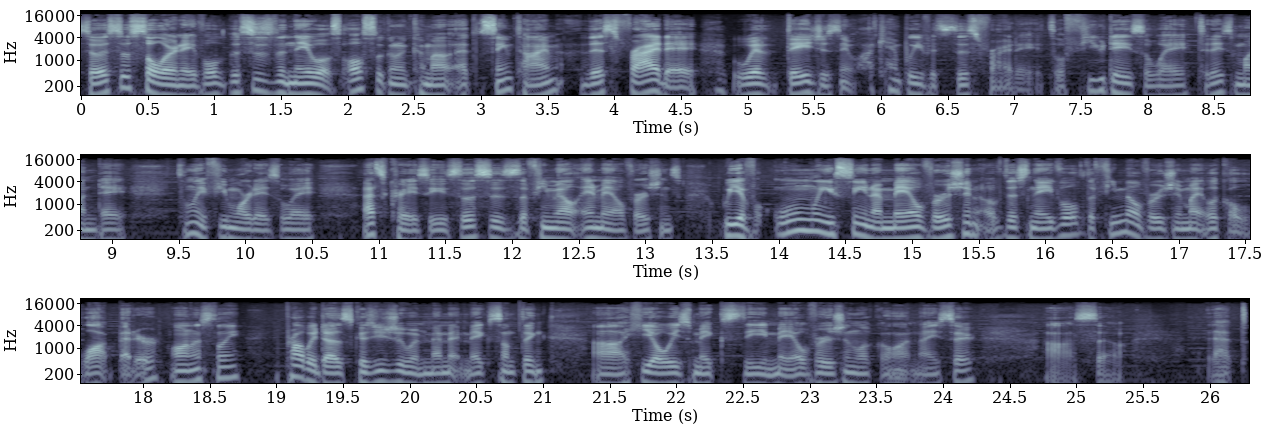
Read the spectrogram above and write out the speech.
So this is Solar Naval. This is the naval that's also going to come out at the same time this Friday with Dage's naval. I can't believe it's this Friday. It's a few days away. Today's Monday. It's only a few more days away. That's crazy. So this is the female and male versions. We have only seen a male version of this naval. The female version might look a lot better, honestly. It probably does because usually when Mehmet makes something, uh, he always makes the male version look a lot nicer. Uh, so that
